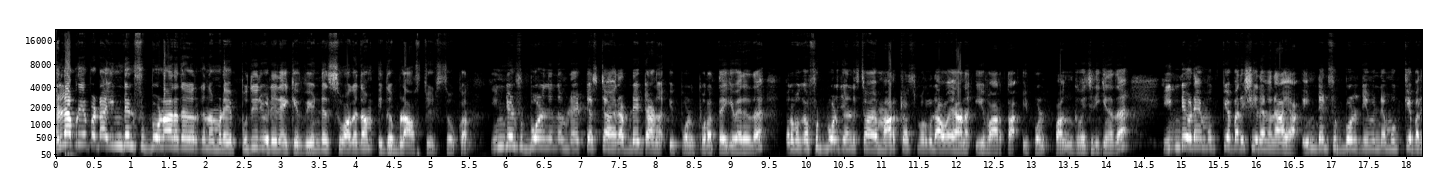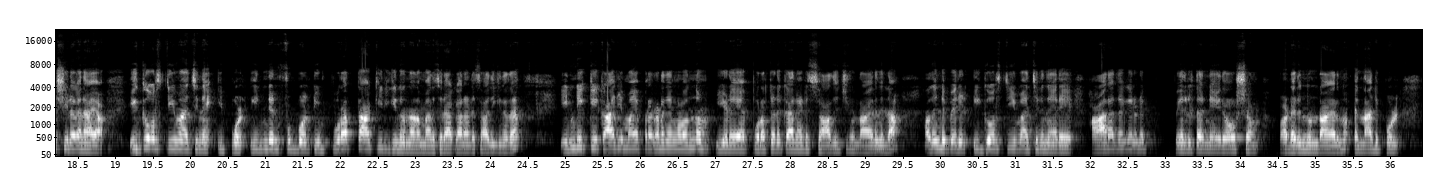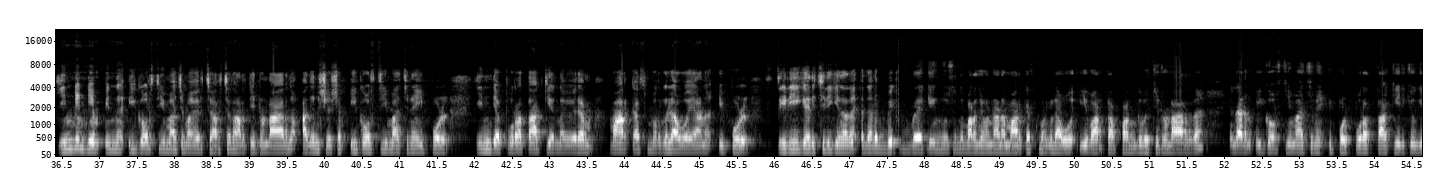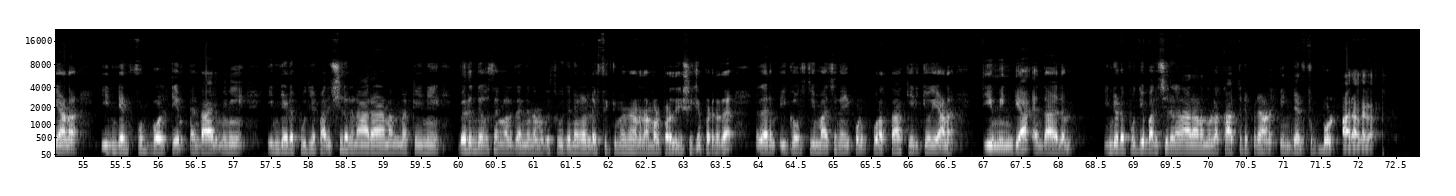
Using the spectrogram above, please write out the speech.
എല്ലാ പ്രിയപ്പെട്ട Indian football ആരാധകർക്ക് നമ്മുടെ പുതിയൊരു വീഡിയോയിലേക്ക് വീണ്ടും സ്വാഗതം. ഇത് ബ്ലാസ്റ്റേഴ്സ് സൂക്കർ ഇന്ത്യൻ ഫുട്ബോളിൽ നിന്നും ലേറ്റസ്റ്റ് ആയ ഒരു അപ്ഡേറ്റ് ആണ് ഇപ്പോൾ പുറത്തേക്ക് വരുന്നത്. പ്രമുഖ ഫുട്ബോൾ ജേർണലിസ്റ്റായ മാർക്കസ് മുർഗുലാവയാണ് ഈ വാർത്ത ഇപ്പോൾ പങ്കുവച്ചിരിക്കുന്നത്. ഇന്ത്യയുടെ മുഖ്യ പരിശീലകനായ ഇന്ത്യൻ ഫുട്ബോൾ ടീമിന്റെ മുഖ്യ പരിശീലകനായ ഇഗോർ സ്റ്റീമാച്ചിനെ ഇപ്പോൾ ഇന്ത്യൻ ഫുട്ബോൾ ടീം പുറത്താക്കിയിരിക്കുന്നു എന്നാണ് മനസ്സിലാക്കാനായിട്ട് സാധിക്കുന്നത്. ഇന്ത്യയ്ക്ക് കാര്യമായ പ്രകടനങ്ങളൊന്നും ഈയിടെ പുറത്തെടുക്കാനായിട്ട് സാധിച്ചിട്ടുണ്ടായിരുന്നില്ല. അതിന്റെ പേരിൽ ഇഗോർ സ്റ്റീമാച്ചിന് നേരെ ആരാധകരുടെ പേരിൽ തന്നെ രോഷം പടരുന്നുണ്ടായിരുന്നു. എന്നാലിപ്പോൾ ഇന്ത്യൻ ടീം ഇന്ന് ഇഗോർ സ്റ്റീമാച്ചുമായി ഒരു ചർച്ച നടത്തിയിട്ടുണ്ടായിരുന്നു. അതിനുശേഷം ഇഗോർ സ്റ്റീമാച്ചിനെ ഇപ്പോൾ ഇന്ത്യ പുറത്താക്കിയെന്ന വിവരം മാർക്കസ് മുർഗുലാവോയാണ് ഇപ്പോൾ സ്ഥിരീകരിച്ചിരിക്കുന്നത്. എന്നാലും ബിഗ് ബ്രേക്കിംഗ് ന്യൂസ് എന്ന് പറഞ്ഞുകൊണ്ടാണ് മാർക്കസ് മുർഗുലാവോ ഈ വാർത്ത പങ്കുവച്ചിട്ടുണ്ടായിരുന്നത്. എന്തായാലും ഇഗോർ സ്റ്റീമാച്ചിനെ ഇപ്പോൾ പുറത്താക്കിയിരിക്കുകയാണ് ഇന്ത്യൻ ഫുട്ബോൾ ടീം എന്തായാലും ഇനി ഇന്ത്യയുടെ പുതിയ പരിശീലകൻ ആരാണെന്നൊക്കെ ഇനി വരും ദിവസങ്ങളിൽ തന്നെ നമുക്ക് സൂചനകൾ ലഭിക്കുമെന്നാണ് നമ്മൾ പ്രതീക്ഷിക്കപ്പെടുന്നത്. എന്തായാലും ഇഗോർ സ്റ്റീമാച്ചിനെ ഇപ്പോൾ പുറത്താക്കിയിരിക്കുകയാണ്. ടീം ഇന്ത്യ എന്തായാലും ഇന്ത്യയുടെ പുതിയ പരിശീലകൻ ആരാണെന്നുള്ള കാത്തിരിപ്പിലാണ് ഇന്ത്യൻ ഫുട്ബോൾ ആരാധകർ.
